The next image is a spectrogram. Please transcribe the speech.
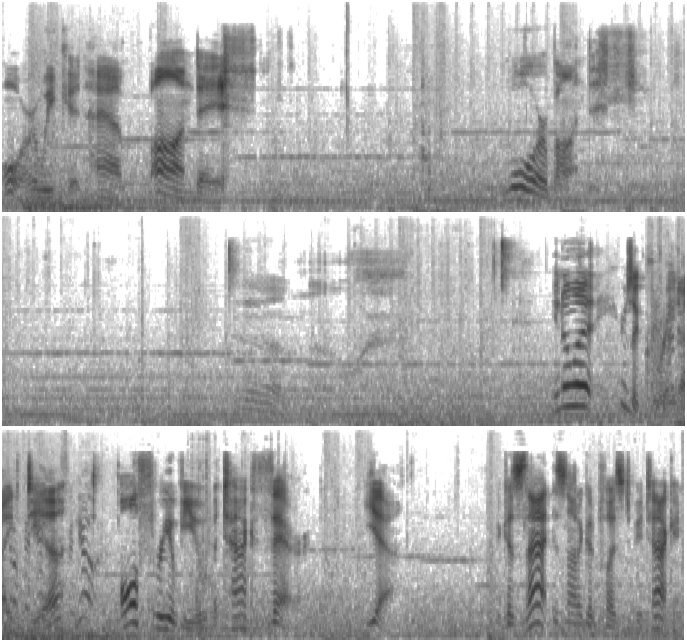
Or we could have bondage. War bondage. Oh no. You know what? Here's a great idea. All three of you attack there. Yeah. Because that is not a good place to be attacking.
